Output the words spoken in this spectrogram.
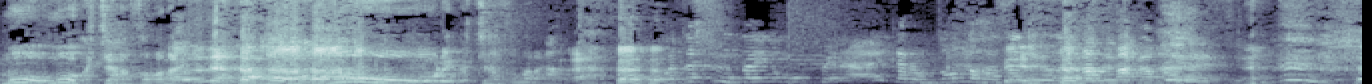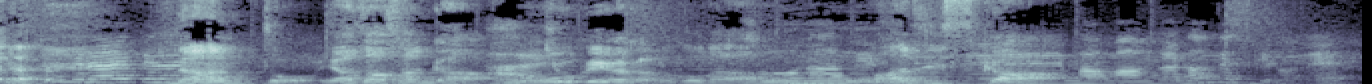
もうもう口挟まない。もう俺口挟まない。私の内容もペラいからどんどん挟んでるような感じで構えないですよペライペライなんと矢沢さんがはい。恐怖映画館のコーナー、そうなんですよね。マジっすか。まあ漫画なんですけどね。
